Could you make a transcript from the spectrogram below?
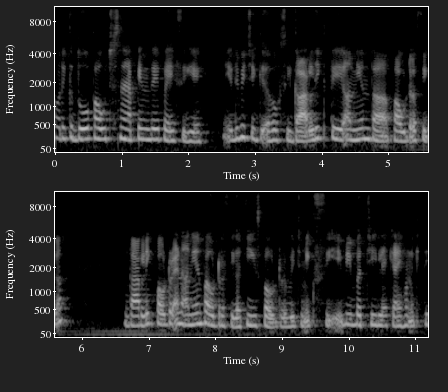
ਔਰ ਇੱਕ ਦੋ ਪਾਊਚ ਸਨੈਪਿਨ ਦੇ ਪਏ ਸੀਗੇ। ਇਹਦੇ ਵਿੱਚ ਉਹ ਸੀ ਗਾਰਲਿਕ ਤੇ ਅਨੀਅਨ ਦਾ ਪਾਊਡਰ ਸੀਗਾ। Garlic powder and onion powder ਸੀਗਾ, ਚੀਜ਼ ਪਾਊਡਰ ਵਿੱਚ ਮਿਕਸ ਸੀ, ਇਹ ਵੀ ਬੱਚੀ ਲੈ ਕੇ ਆਏ ਹੁਣ ਕਿਤੇ।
